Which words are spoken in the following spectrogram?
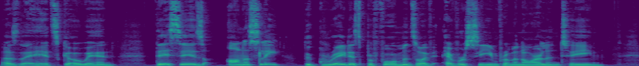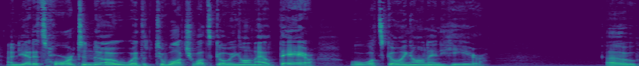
as the hits go in. This is, honestly, the greatest performance I've ever seen from an Ireland team. And yet it's hard to know whether to watch what's going on out there or what's going on in here. Oh,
